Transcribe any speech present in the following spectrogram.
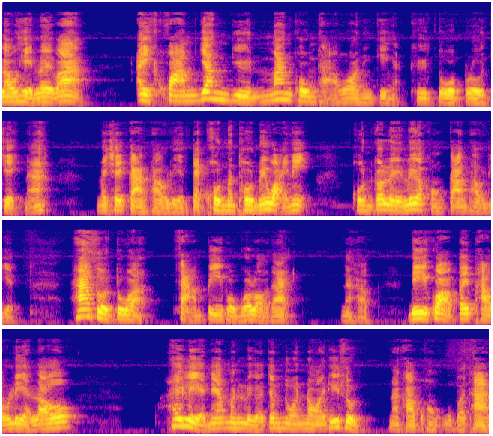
เราเห็นเลยว่า ไอความยั่งยืนมั่นคงถาวรจริงๆอะคือตัวโปรเจกต์นะ ไม่ใช่การเผาเหรียญแต่คนมันทนไม่ไหวนี่ คนก็เลยเลือกของการเผาเหรียญถ้าส่วนตัวสามปีผมก็รอได้นะครับ ดีกว่าไปเผาเหรียญแล้ว ให้เหรียญเนี่ยมันเหลือจำนวนน้อยที่สุดนะครับ ของอุปทาน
